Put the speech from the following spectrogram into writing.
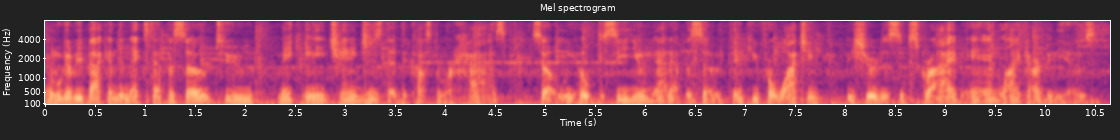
and we're going to be back in the next episode to make any changes that the customer has. So we hope to see you in that episode. Thank you for watching. Be sure to subscribe and like our videos.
